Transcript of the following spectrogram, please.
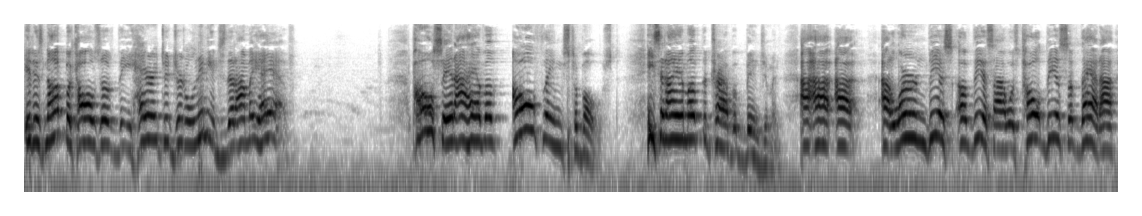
It is not because of the heritage or lineage that I may have. Paul said, I have of all things to boast. He said, I am of the tribe of Benjamin. I, I, I, I learned this of this. I was taught this of that. I,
